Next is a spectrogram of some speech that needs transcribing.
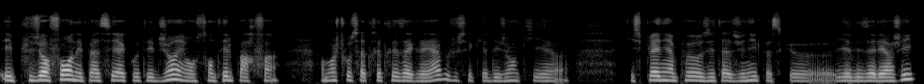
Et plusieurs fois, on est passé à côté de gens et on sentait le parfum. Moi, je trouve ça très très agréable. Je sais qu'il y a des gens qui qui se plaignent un peu aux États-Unis parce que il y a des allergies,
